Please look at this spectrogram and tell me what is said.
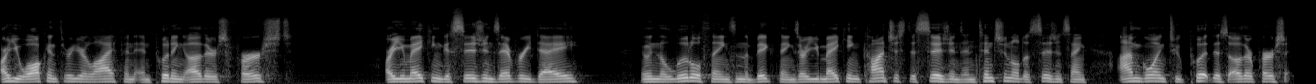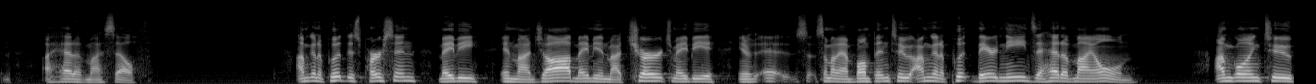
Are you walking through your life and, and putting others first? Are you making decisions every day in the little things and the big things? Are you making conscious decisions, intentional decisions, saying, I'm going to put this other person ahead of myself? I'm going to put this person maybe in my job, maybe in my church, maybe you know, eh, somebody I bump into. I'm going to put their needs ahead of my own. I'm going to,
